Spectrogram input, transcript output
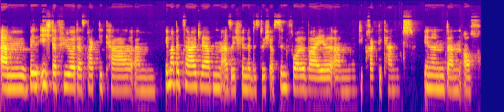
ähm, bin ich dafür, dass Praktika ähm, immer bezahlt werden. Also ich finde das durchaus sinnvoll, weil ähm, die PraktikantInnen dann auch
